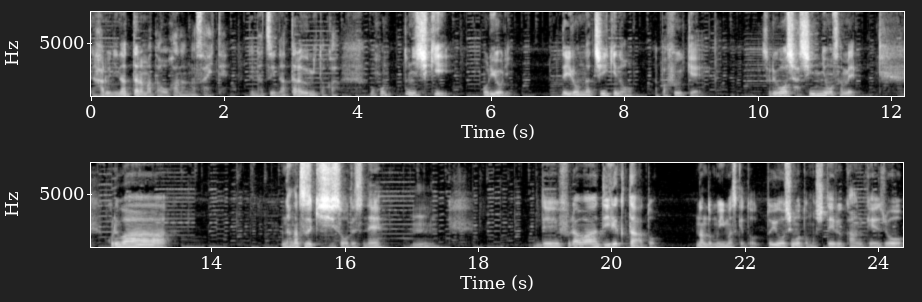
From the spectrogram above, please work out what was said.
で春になったらまたお花が咲いてで夏になったら海とかもう本当に四季折々。でいろんな地域のやっぱ風景それを写真に収める。これは長続きしそうですね。うん。でフラワーディレクターと何度も言いますけどというお仕事もしている関係上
